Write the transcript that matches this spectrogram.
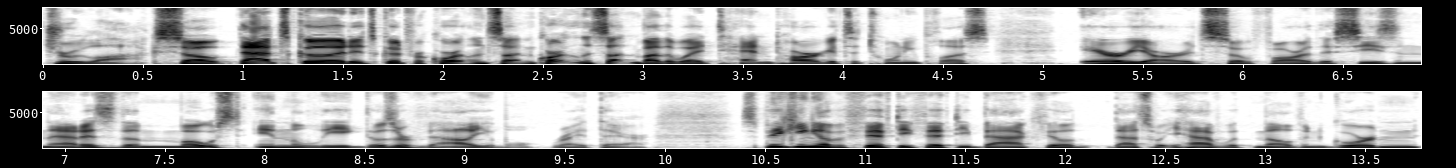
Drew Lock. So that's good. It's good for Courtland Sutton. Courtland Sutton, by the way, 10 targets at 20 plus air yards so far this season. That is the most in the league. Those are valuable right there. Speaking of a 50 50 backfield, that's what you have with Melvin Gordon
